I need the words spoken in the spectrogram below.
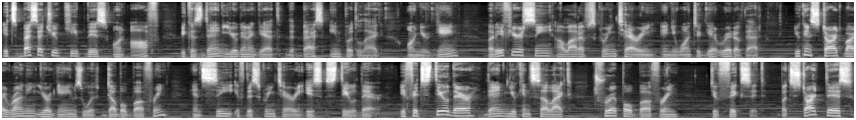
it's best that you keep this on off because then you're gonna get the best input lag on your game. But if you're seeing a lot of screen tearing and you want to get rid of that, you can start by running your games with double buffering and see if the screen tearing is still there. If it's still there, then you can select triple buffering to fix it. But start this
